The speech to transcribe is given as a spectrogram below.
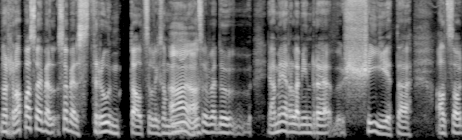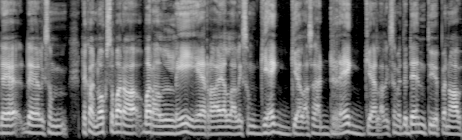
Nå, rappa så är väl, så är väl strunt, alltså, liksom, Ah, ja. alltså du, ja, mer eller mindre skit. Alltså det, det, liksom, det kan också vara, vara lera eller liksom gegg eller så här drägg eller liksom, du, den typen av,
